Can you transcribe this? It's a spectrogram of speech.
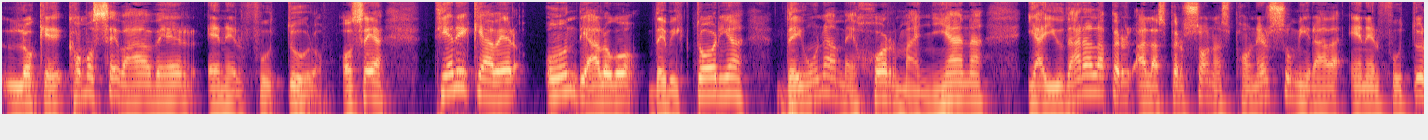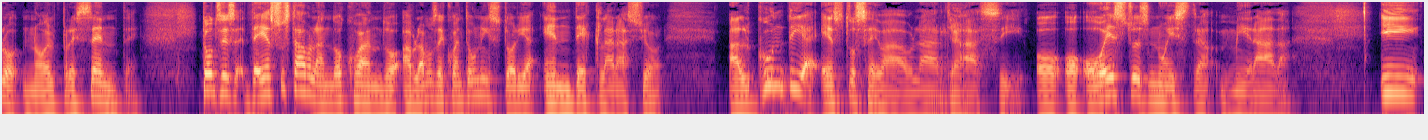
lo que, cómo se va a ver en el futuro. O sea, tiene que haber un diálogo de victoria, de una mejor mañana y ayudar a, las personas a poner su mirada en el futuro, no el presente. Entonces, de eso está hablando cuando hablamos de cuenta una historia en declaración. Algún día esto se va a hablar así, o, esto es nuestra mirada. Y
